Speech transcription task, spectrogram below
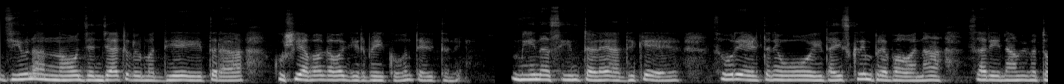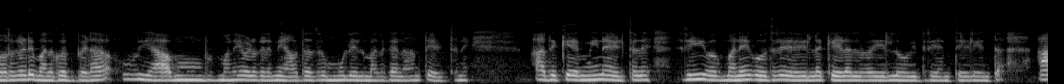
ಜೀವನ ಅನ್ನೋ ಜಂಜಾಟಗಳ ಮಧ್ಯೆ ಈ ಥರ ಖುಷಿ ಅವಾಗ ಅವಾಗ ಇರಬೇಕು ಅಂತ ಹೇಳ್ತಾನೆ. ಮೀನ ಸೀನ್ತಾಳೆ ಅದಕ್ಕೆ ಸೂರ್ಯ ಹೇಳ್ತಾನೆ, ಓ, ಇದು ಐಸ್ ಕ್ರೀಮ್ ಪ್ರಭಾವನ? ಸರಿ, ನಾವಿವತ್ತು ಹೊರಗಡೆ ಮಲಗೋದು ಬೇಡ. ಯಾವ ಮನೆಯೊಳಗಡೆ ಯಾವುದಾದ್ರೂ ಮೂಲೆಯಲ್ಲಿ ಮಲಗೋಣ ಅಂತ ಹೇಳ್ತಾನೆ. ಅದಕ್ಕೆ ಮೀನಾ ಹೇಳ್ತಾಳೆ, ರೀ ಇವಾಗ ಮನೆಗೆ ಹೋದರೆ ಎಲ್ಲ ಕೇಳಲ್ವ, ಎಲ್ಲಿ ಹೋಗಿದ್ರಿ ಅಂತೇಳಿ ಅಂತ. ಆ,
